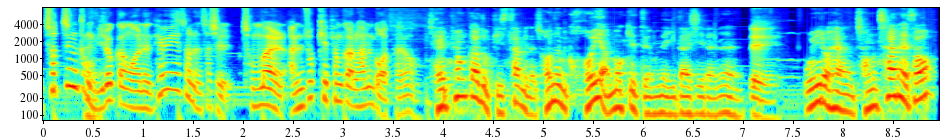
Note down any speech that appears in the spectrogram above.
이첫 증강 네. 위력 강화는 해외에서는 사실 정말 안 좋게 평가를 하는 것 같아요. 제 평가도 비슷합니다. 저는 거의 안 먹기 때문에 이 다시에는 네. 오히려 그냥 정찰해서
